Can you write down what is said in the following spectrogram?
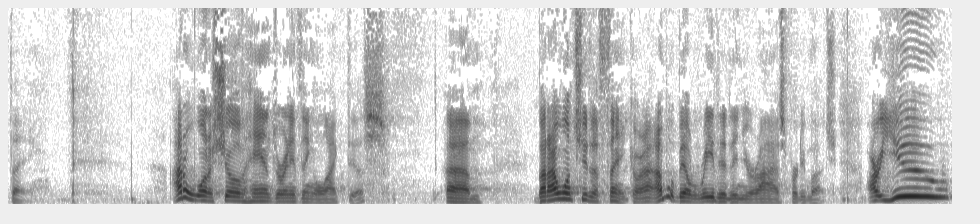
thing. I don't want a show of hands or anything like this. Um, but I want you to think, all right? I'm going to be able to read it in your eyes pretty much. Are you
